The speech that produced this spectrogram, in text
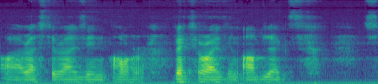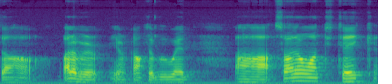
uh, rasterizing or vectorizing objects. So whatever you're comfortable with. Uh, so I don't want to take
